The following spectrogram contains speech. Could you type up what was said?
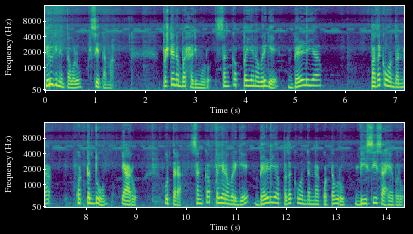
ತಿರುಗಿ ನಿಂತವಳು ಸೀತಮ್ಮ. ಪ್ರಶ್ನೆ ನಂಬರ್ ಹದಿಮೂರು. ಸಂಕಪ್ಪಯ್ಯನವರಿಗೆ ಬೆಳ್ಳಿಯ ಪದಕವೊಂದನ್ನು ಕೊಟ್ಟದ್ದು ಯಾರು? ಉತ್ತರ, ಸಂಕಪ್ಪಯ್ಯನವರಿಗೆ ಬೆಳ್ಳಿಯ ಪದಕವೊಂದನ್ನು ಕೊಟ್ಟವರು ಡಿ ಸಿ ಸಾಹೇಬರು.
